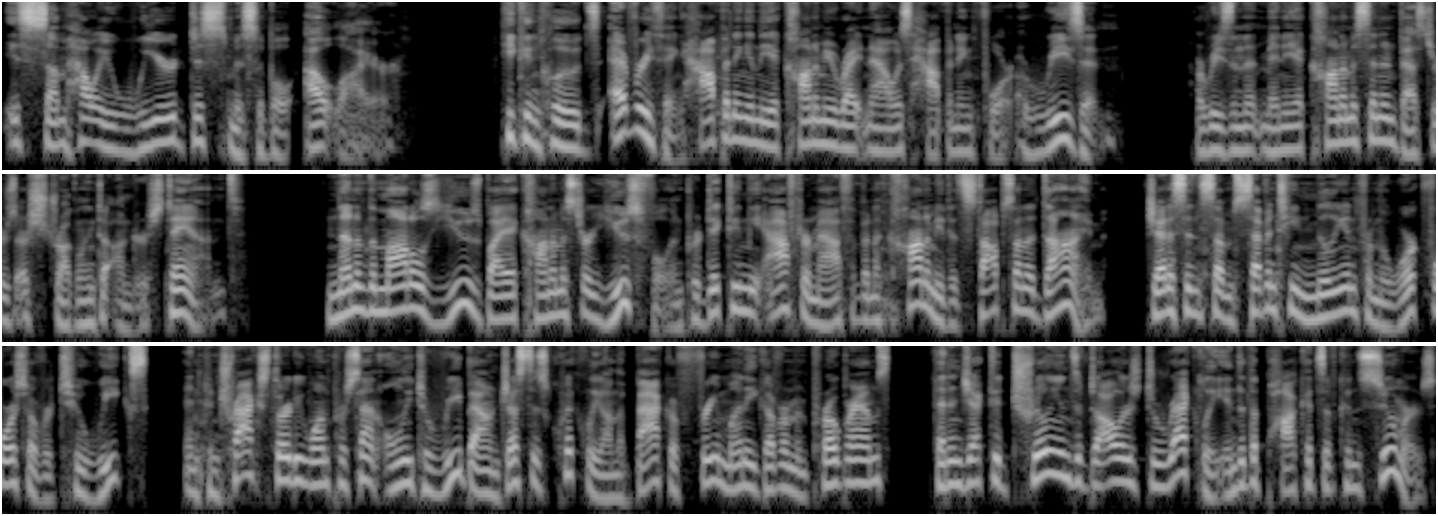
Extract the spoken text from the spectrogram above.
is somehow a weird, dismissible outlier. He concludes everything happening in the economy right now is happening for a reason, a reason that many economists and investors are struggling to understand. None of the models used by economists are useful in predicting the aftermath of an economy that stops on a dime, jettisons some 17 million from the workforce over two weeks, and contracts 31% only to rebound just as quickly on the back of free money government programs that injected trillions of dollars directly into the pockets of consumers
